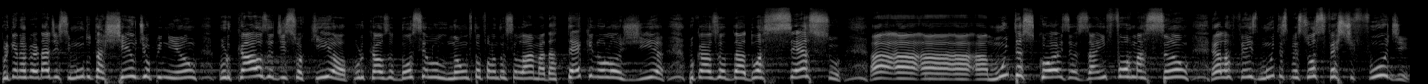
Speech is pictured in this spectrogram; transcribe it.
Porque na verdade esse mundo está cheio de opinião por causa disso aqui, ó, por causa do celular, não estou falando do celular, mas da tecnologia, por causa da, do acesso a, a, a, a muitas coisas, a informação, ela fez muitas pessoas fast food.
